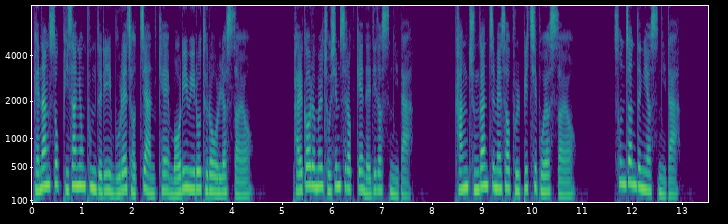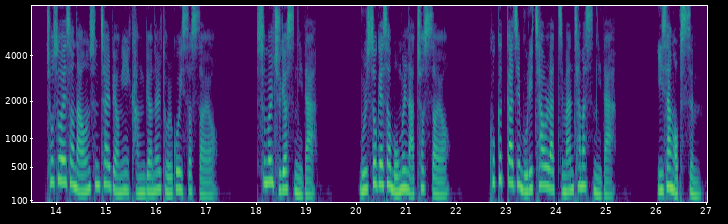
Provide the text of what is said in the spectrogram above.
배낭 속 비상용품들이 물에 젖지 않게 머리 위로 들어 올렸어요. 발걸음을 조심스럽게 내딛었습니다. 강 중간쯤에서 불빛이 보였어요. 손전등이었습니다. 초소에서 나온 순찰병이 강변을 돌고 있었어요. 숨을 죽였습니다. 물속에서 몸을 낮췄어요. 코끝까지 물이 차올랐지만 참았습니다. 이상 없음.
